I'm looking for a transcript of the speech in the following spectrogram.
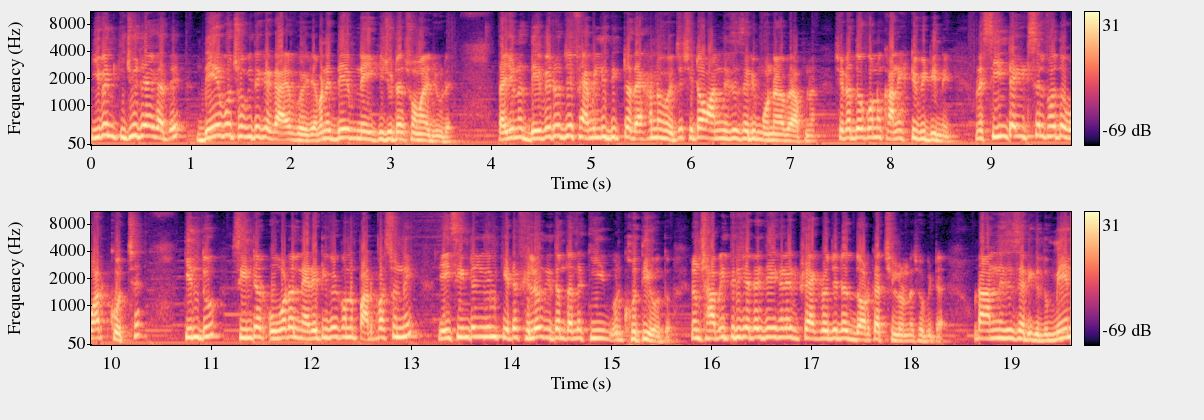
ইভেন কিছু জায়গাতে দেবও ছবি থেকে গায়েব হয়ে যায়। মানে দেব নেই কিছুটা সময় জুড়ে। তাই জন্য দেবেরও যে ফ্যামিলি দিকটা দেখানো হয়েছে, সেটাও আননেসেসারি মনে হবে আপনার। সেটাতেও কোনো কানেক্টিভিটি নেই। মানে সিনটা ইটসেলফ হয়তো ওয়ার্ক করছে। কিন্তু সিনটার ওভারঅল ন্যারেটিভের কোনো পারপাসও নেই যে এই সিনটা যদি আমি কেটে ফেলেও দিতাম, তাহলে কি ওর ক্ষতি হতো? যেমন সাবিত্রী চ্যাটার্জি এখানে ট্র্যাক রয়েছে যেটা দরকার ছিল না ছবিটা, ওটা আননেসেসারি কিন্তু। মেন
